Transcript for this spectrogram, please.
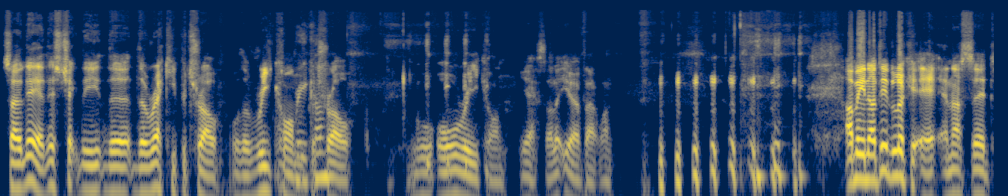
so there let's check the the the recce patrol or the recon, recon? patrol or, or recon yes I'll let you have that one I mean I did look at it and I said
